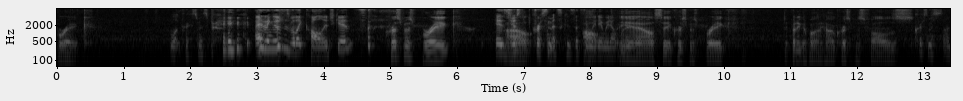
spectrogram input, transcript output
break? What Christmas break? I think this is for like college kids. Christmas break. is just I'll- Christmas because that's the I'll- only day we don't work. Yeah, I'll say Christmas break, depending upon how Christmas falls. Christmas on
